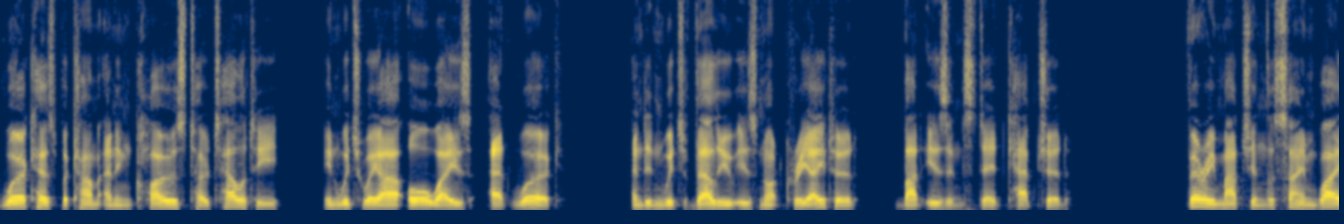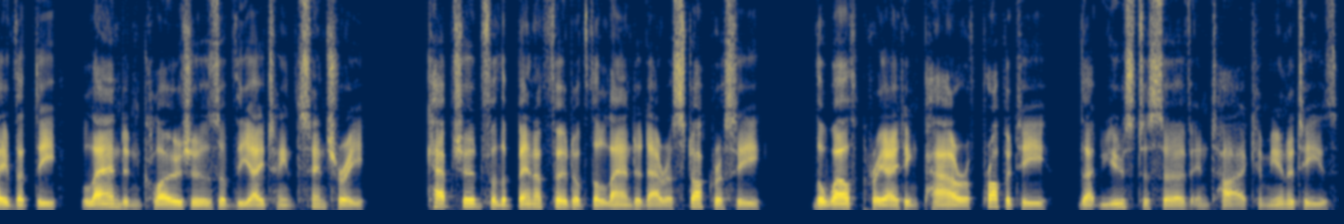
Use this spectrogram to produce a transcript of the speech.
Work has become an enclosed totality in which we are always at work, and in which value is not created but is instead captured. Very much in the same way that the land enclosures of the 18th century captured for the benefit of the landed aristocracy the wealth creating power of property that used to serve entire communities.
